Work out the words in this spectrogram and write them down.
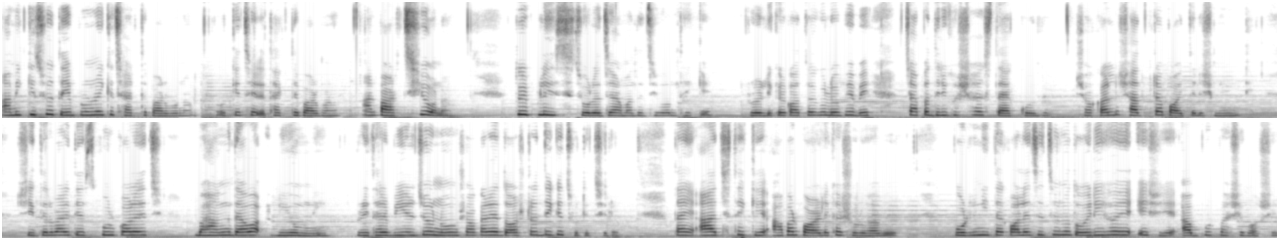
আমি কিছুতেই প্রণয়কে ছাড়তে পারব না, ওকে ছেড়ে থাকতে পারব না, আর পারছিও না। তুই প্লিজ চলে যা আমাদের জীবন থেকে। প্রহলিকার কথাগুলো ভেবে চাপা দীর্ঘশ্বাস ত্যাগ করল। সকাল সাতটা পঁয়তাল্লিশ মিনিট। শীতের বাড়িতে স্কুল, কলেজ, ভাঙ দেওয়া নিয়ম নেই। পৃথার বিয়ের জন্য সকালে দশটার দিকে ছুটি ছিল। তাই আজ থেকে আবার পড়ালেখা শুরু হবে। পরিণীতা কলেজের জন্য তৈরি হয়ে এসে আব্বুর পাশে বসে।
